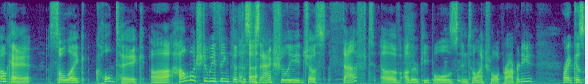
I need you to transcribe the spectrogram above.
Okay, so like cold take, uh, how much do we think that this is actually just theft of other people's intellectual property? Right, because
